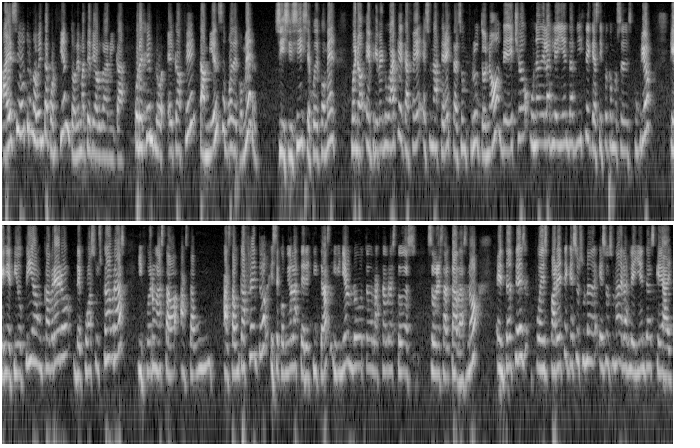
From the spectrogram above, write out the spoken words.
a ese otro 90% de materia orgánica. Por ejemplo, el café también se puede comer. Sí, sí, sí, se puede comer. Bueno, en primer lugar, que el café es una cereza, es un fruto, ¿no? De hecho, una de las leyendas dice que así fue como se descubrió, que en Etiopía un cabrero dejó a sus cabras y fueron hasta, hasta, un, hasta un cafeto y se comió las cerecitas y vinieron luego todas las cabras todas sobresaltadas, ¿no? Entonces, pues parece que eso es una, eso es una de las leyendas que hay.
